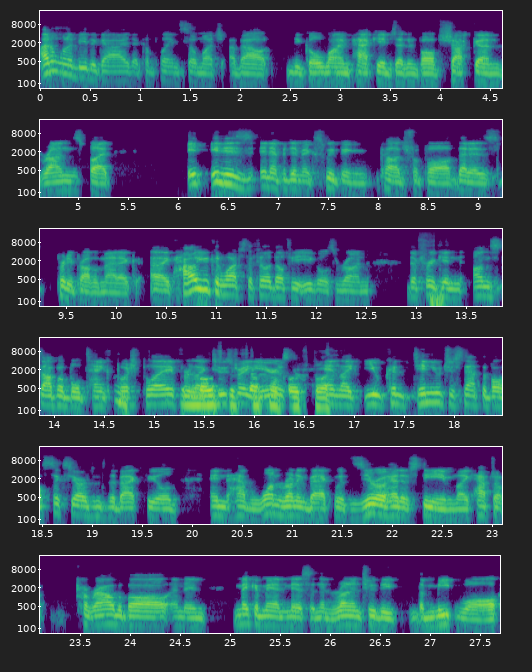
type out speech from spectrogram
I don't want to be the guy that complains so much about the goal line package that involves shotgun runs, but it, it is an epidemic sweeping college football that is pretty problematic. Like how you can watch the Philadelphia Eagles run the freaking unstoppable tush push play for like most two straight years, and like you continue to snap the ball six yards into the backfield and have one running back with zero head of steam, like have to corral the ball and then make a man miss and then run into the the meat wall.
